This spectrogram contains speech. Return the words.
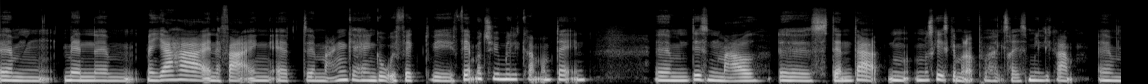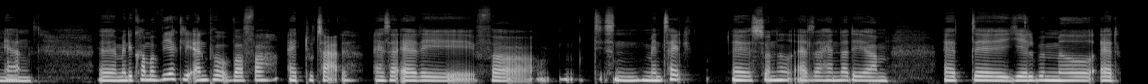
Øhm, men, øhm, men jeg har en erfaring, at øh, mange kan have en god effekt ved 25 milligram om dagen. Øhm, det er sådan meget øh, standard. M- måske skal man op på 50 milligram. Øhm, ja. Øh, men det kommer virkelig an på, hvorfor at du tager det. Altså er det for sådan mental øh, sundhed? Altså handler det om at øh, hjælpe med at,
